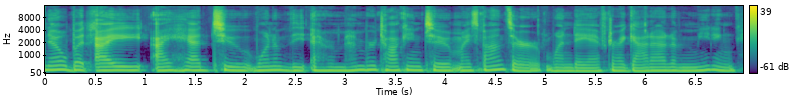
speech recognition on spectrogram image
no, but I I had to one of the I remember talking to my sponsor one day after I got out of a meeting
